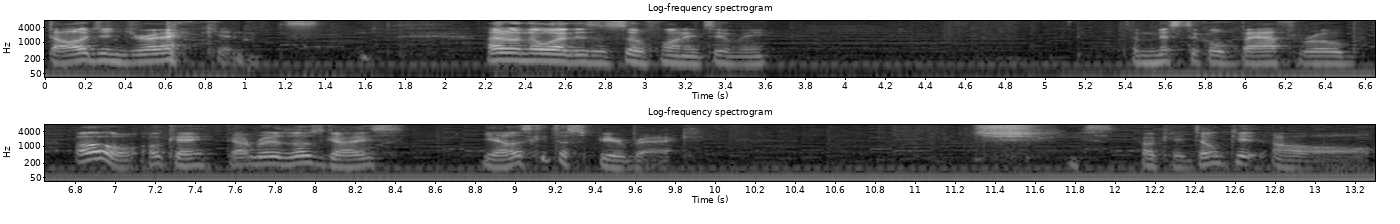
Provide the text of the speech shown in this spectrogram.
dodging dragons. I don't know why this is so funny to me. The mystical bathrobe. Oh, okay. Got rid of those guys. Yeah, let's get the spear back. Jeez. Okay, don't get... Oh.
